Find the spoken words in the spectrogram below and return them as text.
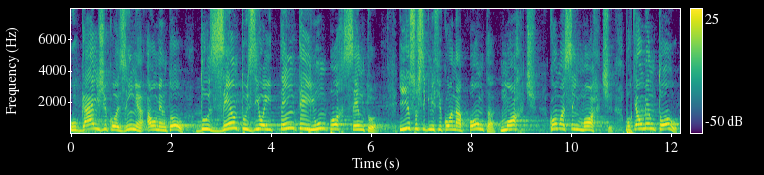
o gás de cozinha aumentou 281%. Isso significou na ponta morte. Como assim morte? Porque aumentou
